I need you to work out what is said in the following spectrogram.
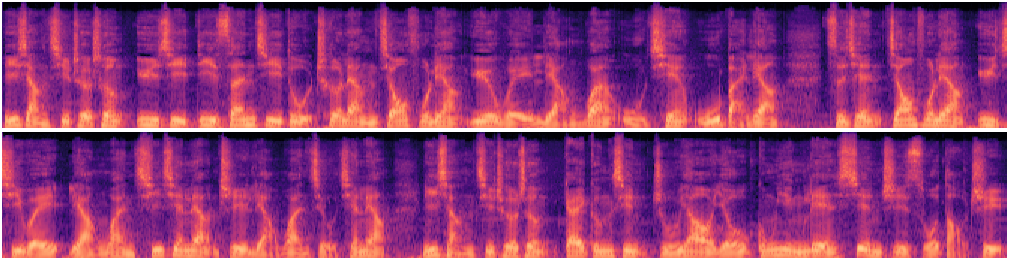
理想汽车称，预计第三季度车辆交付量约为两万五千五百辆，此前交付量预期为两万七千辆至两万九千辆。理想汽车称，该更新主要由供应链限制所导致，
